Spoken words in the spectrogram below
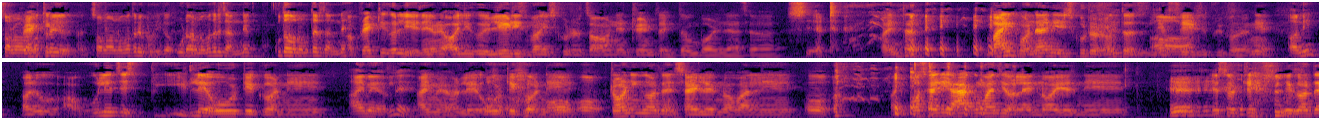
चलाउन मात्रै चलाउन मात्रै उडाउन मात्रै जान्ने कुदाउन मात्रै जान्ने। प्र्याक्टिकल्ली हेऱ्यो भने अहिलेको लेडिजमा स्कुटर चलाउने ट्रेन्ड त एकदम बढिरहेछ सेट होइन त? बाइक भन्दा नि स्कुटर हो नि त। लेडिज प्रिफर होइन अनि? अनि उसले चाहिँ स्पिडले ओभरटेक गर्ने। आइमाईहरूले? आइमाईहरूले ओभरटेक गर्ने। टर्निङ गर्दा साइड लाइट नबाल्ने अनि पछाडि आएको मान्छेहरूलाई नहेर्ने। यसो ट्रेनले गर्दा.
